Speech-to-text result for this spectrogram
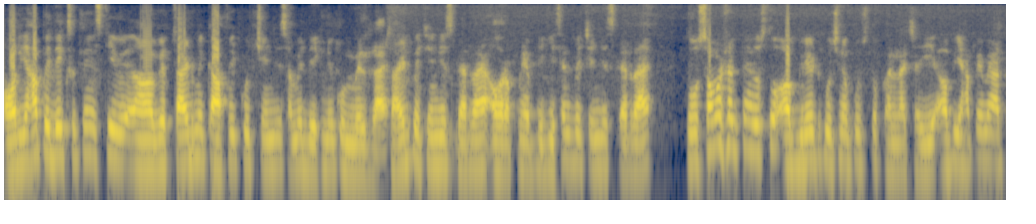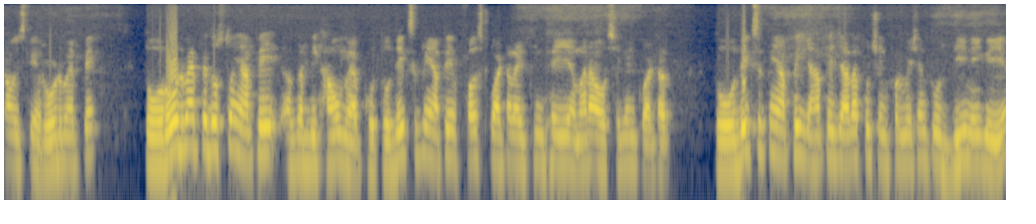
और यहाँ पे देख सकते हैं इसकी वेबसाइट में काफ़ी कुछ चेंजेस हमें देखने को मिल रहा है। साइट पे चेंजेस कर रहा है और अपने एप्लीकेशन पे चेंजेस कर रहा है। तो समझ सकते हैं दोस्तों अपग्रेड कुछ ना कुछ तो करना चाहिए। अब यहाँ पे मैं आता हूँ इसके रोड मैप पे। तो रोड मैप पे दोस्तों यहाँ पे अगर दिखाऊँ मैं आपको तो देख सकते हैं यहाँ पे फ़र्स्ट क्वार्टर आई थिंक है ये हमारा और सेकंड क्वार्टर तो देख सकते हैं यहाँ पे यहाँ पे ज़्यादा कुछ इन्फॉर्मेशन तो दी नहीं गई है।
